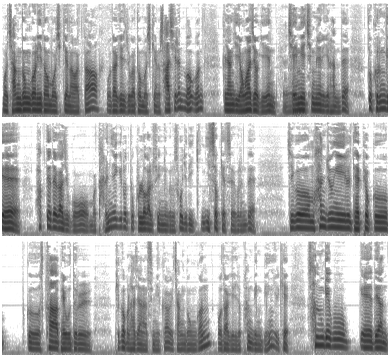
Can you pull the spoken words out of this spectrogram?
뭐 장동건이 더 멋있게 나왔다, 오다기리주가 더 멋있게 나왔다. 사실은 뭐 그건 그냥 이제 영화적인 네. 재미의 측면이긴 한데 또 그런 게 확대돼 가지고 뭐 다른 얘기로 또 굴러갈 수 있는 그런 소지도 있, 있었겠어요. 그런데 지금 한중일 대표급 그 스타 배우들을 픽업을 하지 않았습니까? 그 장동건, 오다기리조, 판빙빙 이렇게 3개국에 대한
